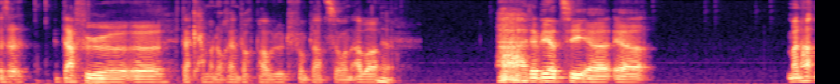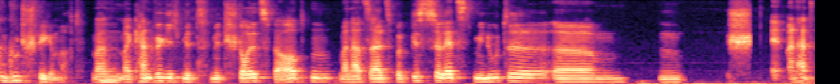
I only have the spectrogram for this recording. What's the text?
Also dafür, äh, da kann man auch einfach Pavlic vom Platz hauen, aber ja. ah, der WRC, er, er man hat ein gutes Spiel gemacht. Man, mhm. man kann wirklich mit, mit Stolz behaupten, man hat Salzburg bis zur letzten Minute ähm, man hat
